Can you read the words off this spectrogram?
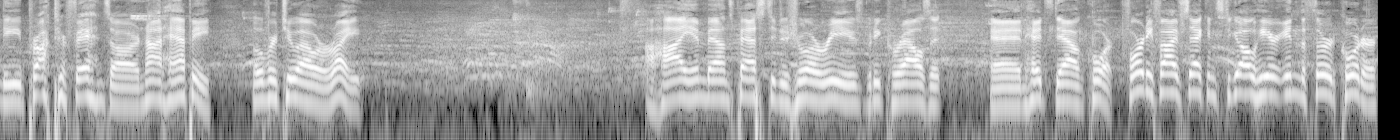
the Proctor fans are not happy over to our right. A high inbounds pass to DeJour Reeves, but he corrals it and heads down court. 45 seconds to go here in the third quarter.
